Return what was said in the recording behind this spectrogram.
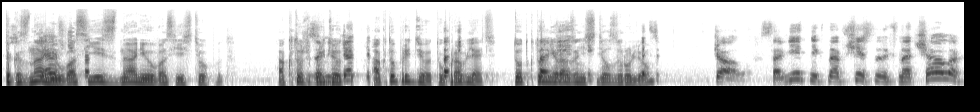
Так знания, я у вас есть знания, у вас есть опыт. А кто же придет? А кто придет управлять? Тот, кто ни разу не сидел за рулем? Советник на общественных началах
